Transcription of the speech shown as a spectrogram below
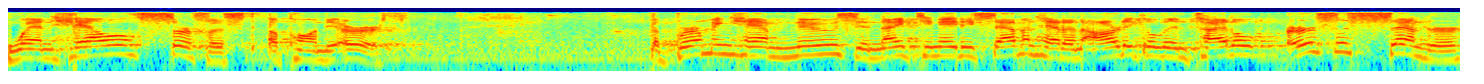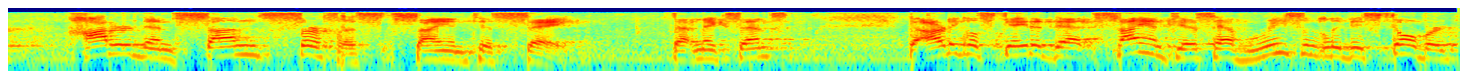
when hell surfaced upon the earth. The Birmingham News in 1987 had an article entitled Earth's Center Hotter Than Sun's Surface, Scientists Say. That makes sense? The article stated that scientists have recently discovered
